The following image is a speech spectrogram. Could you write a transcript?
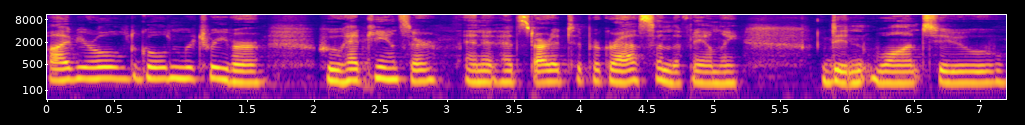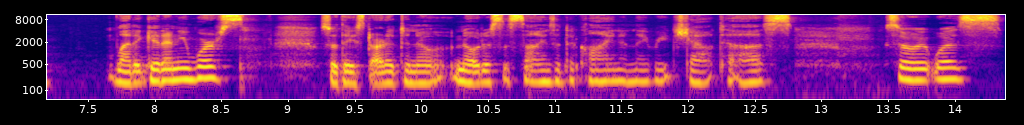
five year old golden retriever who had cancer and it had started to progress, and the family didn't want to let it get any worse. So they started to no- notice the signs of decline and they reached out to us. So it was,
